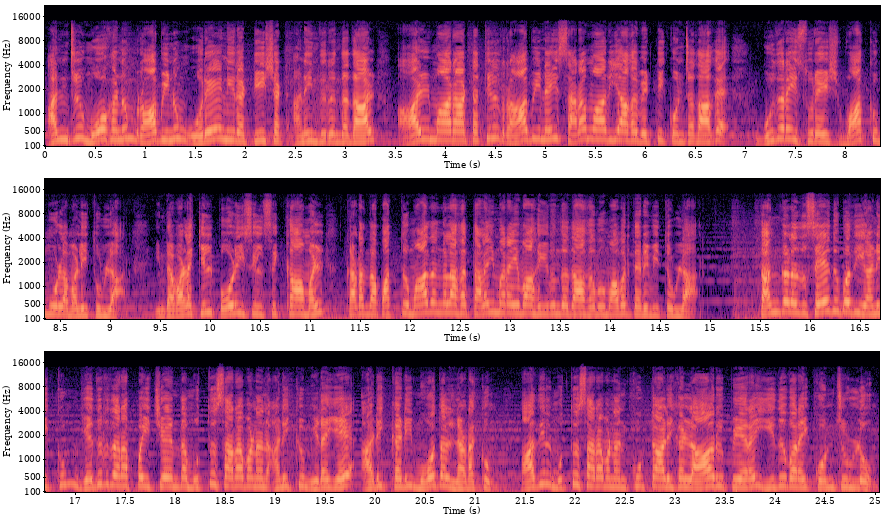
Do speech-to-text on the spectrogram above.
அன்று மோகனும் ராபினும் ஒரே நிற டி ஷர்ட் அணிந்திருந்ததால் ஆள்மாறாட்டத்தில் ராபினை சரமாரியாக வெட்டி கொன்றதாக குதிரை சுரேஷ் வாக்குமூலம் அளித்துள்ளார். இந்த வழக்கில் போலீசில் சிக்காமல் கடந்த பத்து மாதங்களாக தலைமறைவாக இருந்ததாகவும் அவர் தெரிவித்துள்ளார். தங்களது சேதுபதி அணிக்கும் எதிர்தரப்பைச் சேர்ந்த முத்து சரவணன் அணிக்கும் இடையே அடிக்கடி மோதல் நடக்கும். அதில் முத்து சரவணன் கூட்டாளிகள் ஆறு பேரை இதுவரை கொன்றுள்ளோம்.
